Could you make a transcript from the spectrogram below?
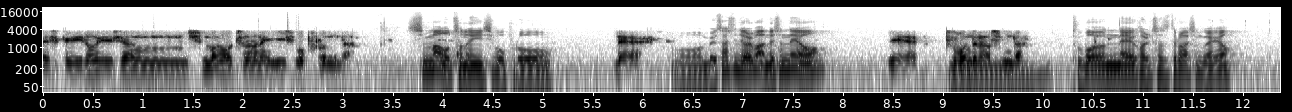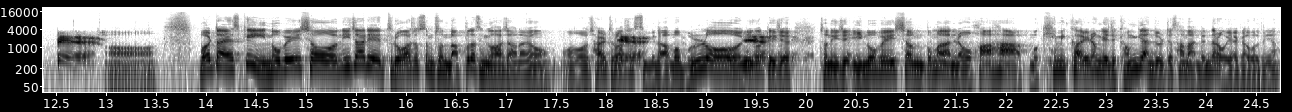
SK 이노베이션 10만 5천 원에 25%입니다. 10만 5천 원 25%. 네, 어, 매수하신 지 얼마 안 되셨네요. 예, 두 번 들어갔습니다. 두 번에 걸쳐서 들어가신 거예요? 네, 어, 뭐 일단 SK 이노베이션 이 자리에 들어가셨으면 전 나쁘다 생각하지 않아요. 어, 잘 들어가셨습니다. 뭐 물론 예. 이것도 이제 저는 이제 이노베이션뿐만 아니라 뭐 화학, 뭐 케미칼 이런 게 이제 경기 안 좋을 때 사면 안 된다고 이야기하거든요.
